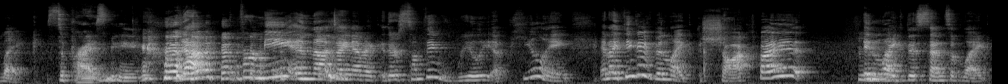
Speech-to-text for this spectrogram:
like surprise me. yeah, for me in that dynamic, there's something really appealing, and I think I've been like shocked by it in Mhm. like this sense of like,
